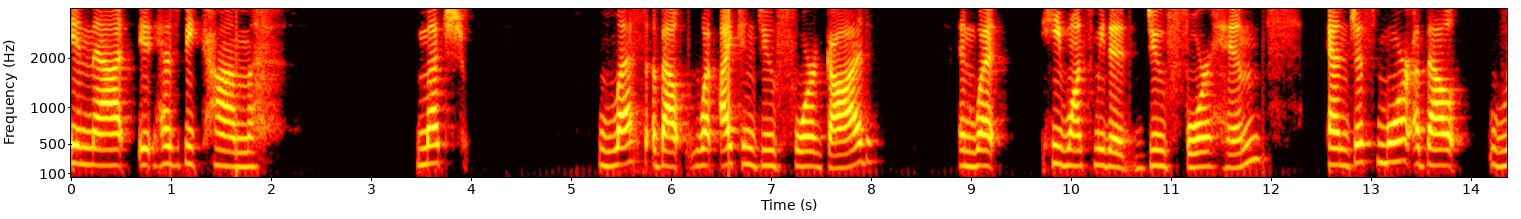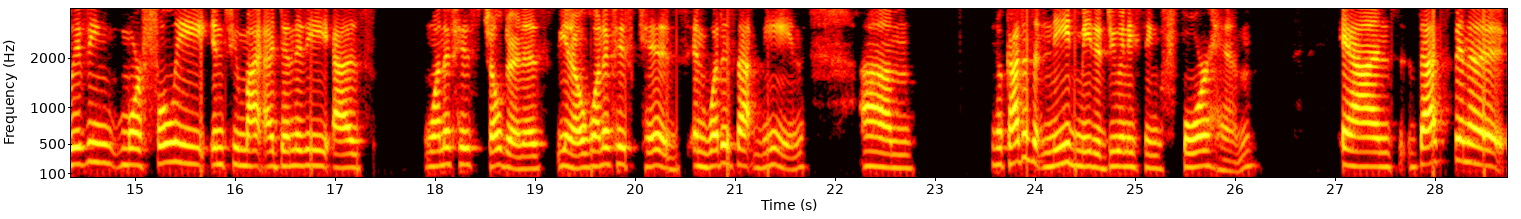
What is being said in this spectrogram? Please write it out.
in that it has become much less about what I can do for God and what He wants me to do for Him, and just more about living more fully into my identity as one of his children as you know one of his kids and what does that mean? Um you know god doesn't need me to do anything for him. And that's been a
